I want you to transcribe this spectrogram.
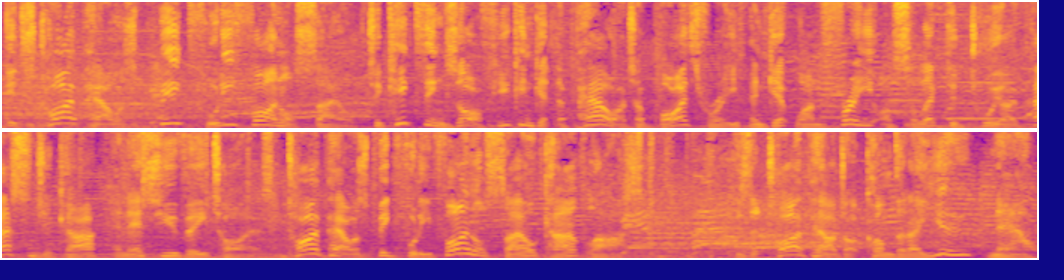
It's Tyre Power's Big Footy Final Sale. To kick things off, you can get the power to buy three and get one free on selected Toyo passenger car and SUV tyres. Tyre Power's Big Footy Final Sale can't last. Visit tyrepower.com.au now.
